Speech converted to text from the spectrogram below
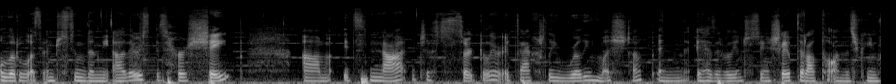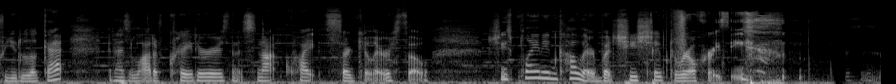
a little less interesting than the others is her shape um, it's not just circular it's actually really mushed up and it has a really interesting shape that i'll put on the screen for you to look at it has a lot of craters and it's not quite circular so she's plain in color but she's shaped real crazy this is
